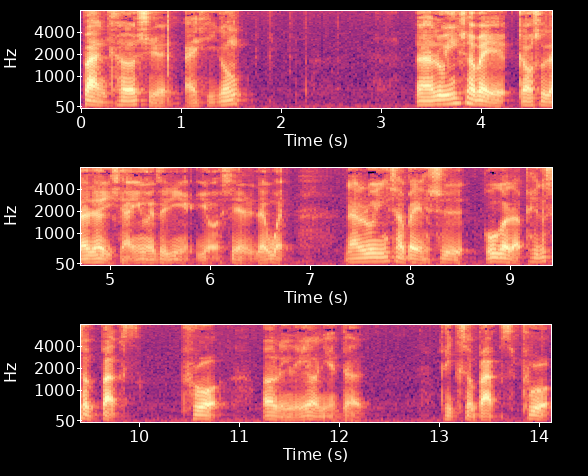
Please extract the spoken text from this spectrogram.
半科学来提供。那录音设备告诉大家一下，因为最近有些人在问。那录音设备是 Google 的 Pixel Buds Pro，二零零二年的 Pixel Buds Pro。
